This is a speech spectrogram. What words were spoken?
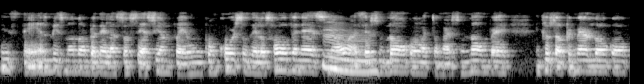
Este, el mismo nombre de la asociación fue un concurso de los jóvenes, ¿no? A hacer mm. su logo, a tomar su nombre. Incluso el primer logo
